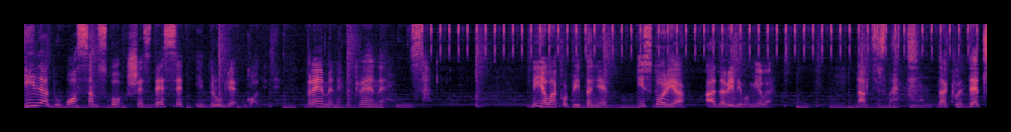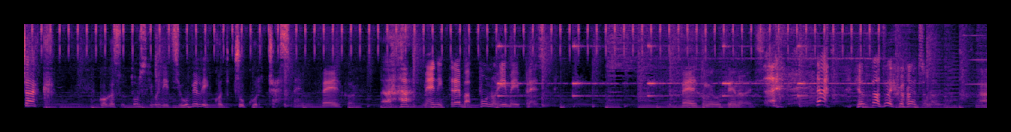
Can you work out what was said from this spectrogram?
1862. godine? Vreme neka krene sad. Nije lako pitanje, istorija, a da vidimo, Mile, da li ćeš znati. Dakle, dečak koga su turski vojnici ubili kod Čukur Česme. Veljko. Aha, meni treba puno ime i prezime. Veljko Milutinović. Je li to tvoj konačan odgovor? A,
